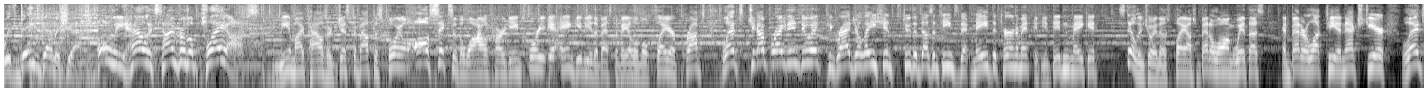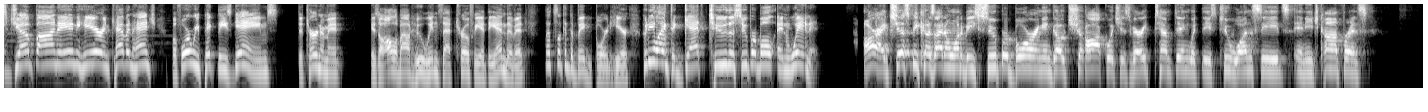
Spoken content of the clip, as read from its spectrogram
with Dave Dameshek. Holy hell, it's time for the playoffs. And me and my pals are just about to spoil all six of the wild card games for you and give you the best available player props. Let's jump right into it. Congratulations to the dozen teams that made the tournament. If you didn't make it, still enjoy those playoffs. Bet along with us and better luck to you next year. Let's jump on in here. And Kevin Hench, before we pick these games, the tournament is all about who wins that trophy at the end of it. Let's look at the big board here. Who do you like to get to the Super Bowl and win it? All right, just because I don't want to be super boring and go chalk, which is very tempting with these two one seeds in each conference,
